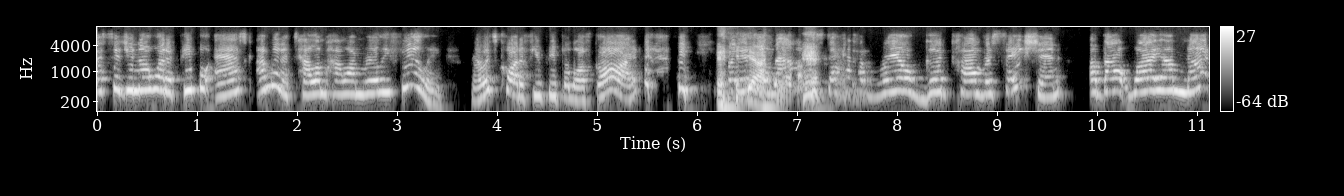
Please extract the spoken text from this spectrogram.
i said you know what if people ask i'm going to tell them how i'm really feeling now it's caught a few people off guard, but it yeah. allowed us to have real good conversation about why I'm not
